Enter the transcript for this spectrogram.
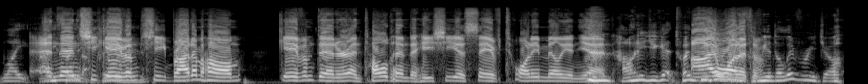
like, and then she gave him, she brought him home, gave him dinner, and told him that he she has saved twenty million yen. How did you get twenty I million wanted from to- your delivery job?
